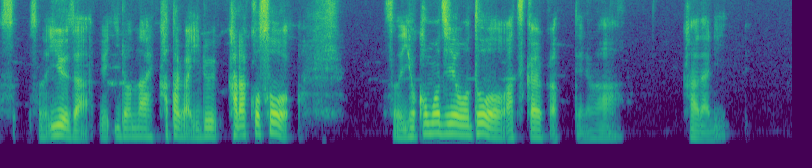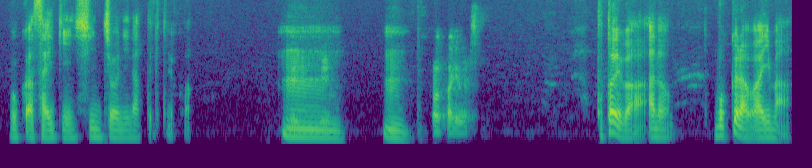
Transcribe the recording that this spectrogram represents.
そそのユーザー、いろんな方がいるからこそ、その横文字をどう扱うかっていうのは、かなり僕は最近慎重になってるというか、うん。うん。わかります。例えば、あの、僕らは今、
